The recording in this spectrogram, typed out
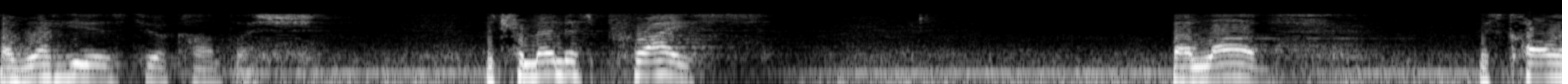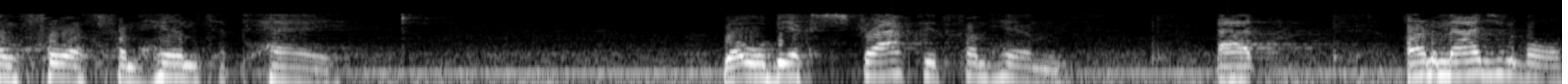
of what he is to accomplish the tremendous price that love is calling forth from Him to pay. What will be extracted from Him at unimaginable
